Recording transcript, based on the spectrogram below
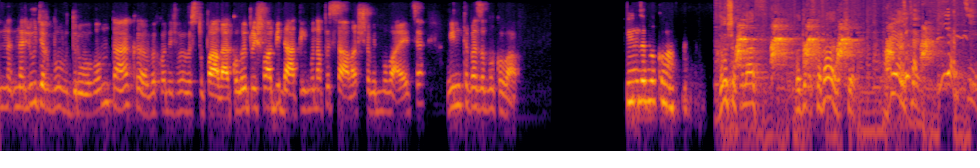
на- на людях був другом, так е, виходить, ви виступали. А коли прийшла біда, ти йому написала, що відбувається, він тебе заблокував. Він заблокував. В душах у нас, вот ты рассказала вообще? Верьте. Верти.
